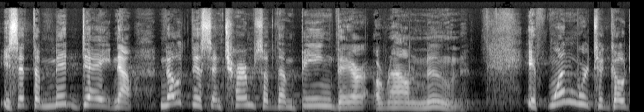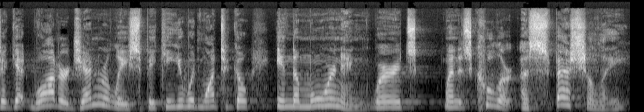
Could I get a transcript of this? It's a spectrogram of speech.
is at the midday. Now, note this in terms of them being there around noon. If one were to go to get water, generally speaking, you would want to go in the morning where it's, when it's cooler, especially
